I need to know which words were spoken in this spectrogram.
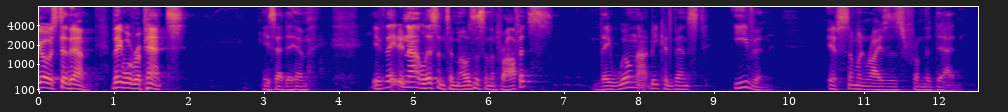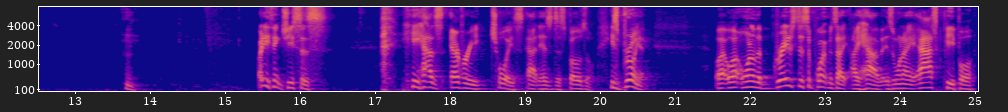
goes to them, they will repent. He said to him, If they do not listen to Moses and the prophets, they will not be convinced, even if someone rises from the dead. Hmm. Why do you think Jesus? He has every choice at his disposal. He's brilliant. One of the greatest disappointments I, I have is when I ask people,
